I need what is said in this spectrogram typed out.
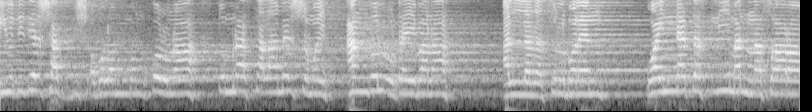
ইহুদিদের সাদৃশ অবলম্বন করো না, তোমরা সালামের সময় আঙ্গুল উঠাইবা না। আল্লাহ রাসুল বলেন, ওয়াইন্না তাসলিমান নাসারা।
